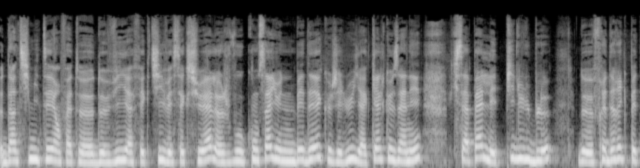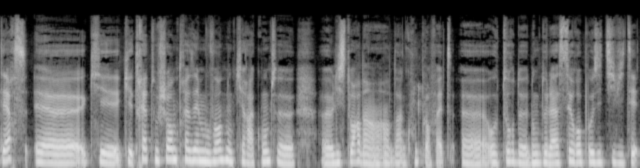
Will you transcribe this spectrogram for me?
d'intimité en fait, de vie affective et sexuelle, je vous conseille une BD que j'ai lue il y a quelques années qui s'appelle Les pilules bleues de Frédéric Peters, qui est qui est très touchante, très émouvante, donc qui raconte euh, euh, l'histoire d'un couple en fait euh, autour de donc de la séropositivité.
